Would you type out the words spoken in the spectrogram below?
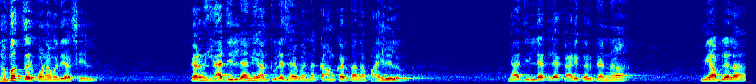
धमक जर कोणामध्ये असेल कारण ह्या जिल्ह्याने अंतुले साहेबांना काम करताना पाहिलेलं होतं. ह्या जिल्ह्यातल्या कार्यकर्त्यांना मी आपल्याला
